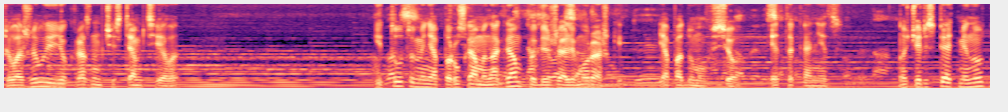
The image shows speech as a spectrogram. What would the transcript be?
приложила ее к разным частям тела. И тут у меня по рукам и ногам побежали мурашки. Я подумал, все, это конец. Но через пять минут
